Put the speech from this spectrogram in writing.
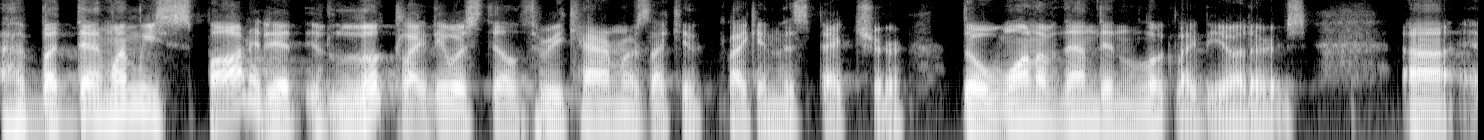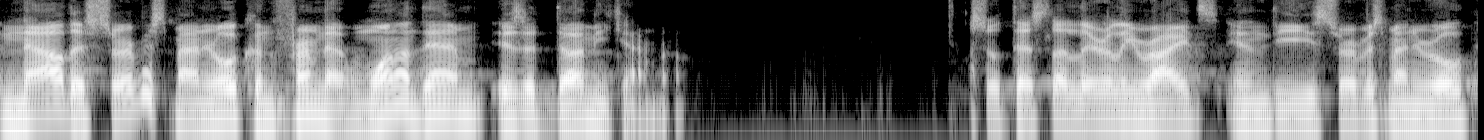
Uh, but then when we spotted it, it looked like there was still three cameras, like it, like in this picture. Though one of them didn't look like the others. Uh, now the service manual confirmed that one of them is a dummy camera. So Tesla literally writes in the service manual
